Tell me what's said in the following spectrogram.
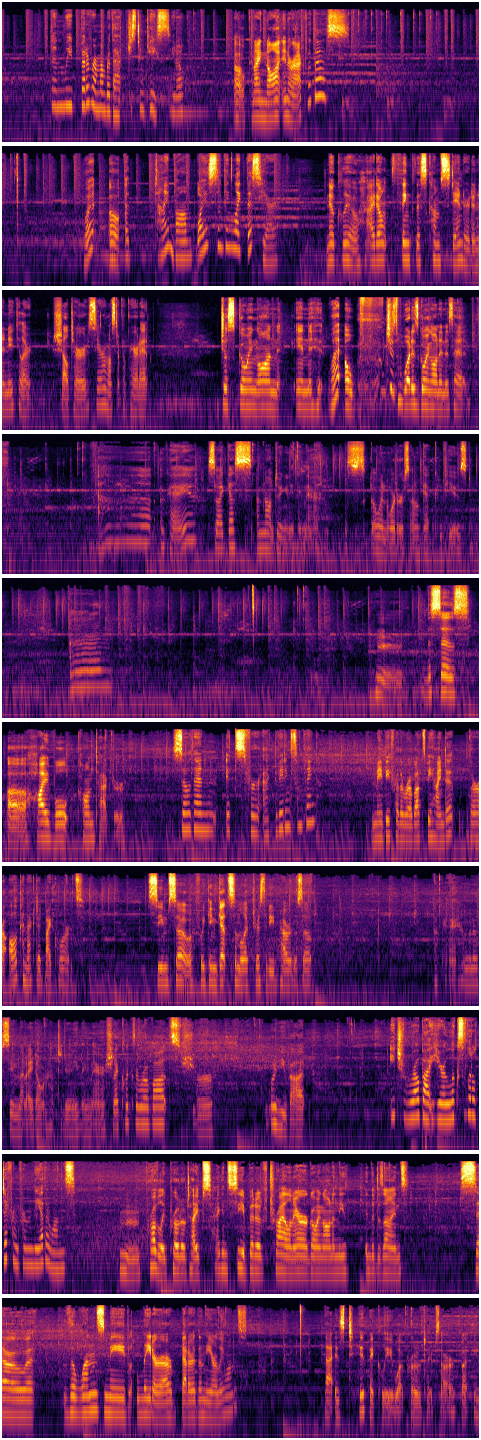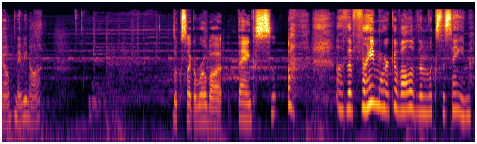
Then we better remember that, just in case, you know? Oh, can I not interact with this? What? Oh, A time bomb? Why is something like this here? no clue. I don't think this comes standard in a nuclear shelter. Zero must have prepared it. Just going on in his, what? Oh, just what is going on in his head? Uh, okay. So I guess I'm not doing anything there. Let's go in order so I don't get confused. Um. Hmm. This says a high volt contactor. So then it's for activating something? Maybe for the robots behind it? They're all connected by cords. Seems so. If we can get some electricity to power this up. Okay, I'm gonna assume that I don't have to do anything there. Should I click the robots? Sure. What have you got? Each robot here looks a little different from the other ones. Hmm, probably prototypes. I can see a bit of trial and error going on in these in the designs. So, the ones made later are better than the early ones? That is typically what prototypes are, but you know, maybe not. Looks like a robot. Thanks. Uh, the framework of all of them looks the same.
